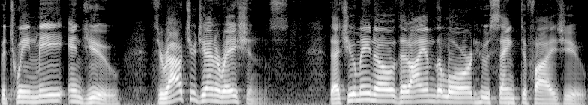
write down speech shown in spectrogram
between me and you throughout your generations, that you may know that I am the Lord who sanctifies you.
